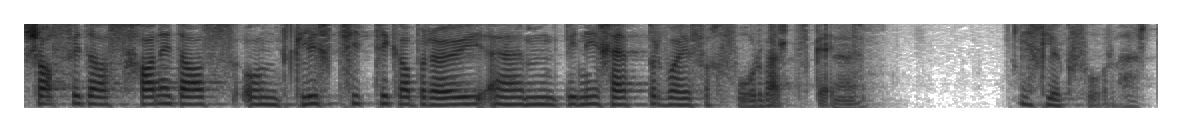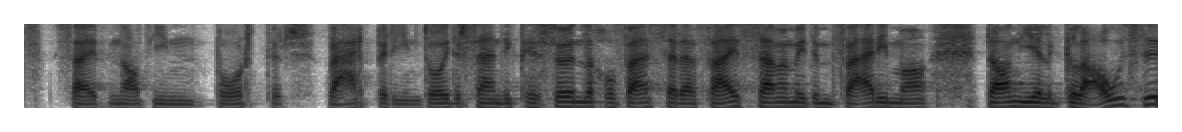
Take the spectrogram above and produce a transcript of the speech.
Schaffe ich das, kann ich das? Und gleichzeitig aber auch ähm, bin ich jemand, der einfach vorwärts geht. Ich schaue vorwärts. Sagt Nadine Porter, Werberin, hier in der Sendung persönlich auf SRF 1, zusammen mit dem Ferimann Daniel Glauser.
